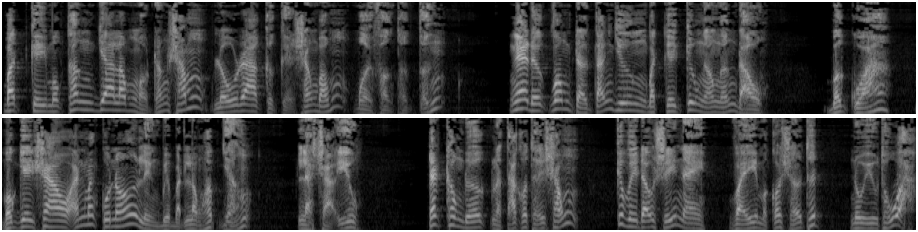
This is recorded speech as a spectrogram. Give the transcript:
Bạch Kỳ một thân da lông màu trắng sắm lộ ra cực kỳ sáng bóng, mười phần thần tứng. Nghe được vong trần tán dương, Bạch Kỳ kêu ngạo ngẩn đầu. Bất quá, một giây sau ánh mắt của nó liền bị Bạch Long hấp dẫn. Là xà yêu. Trách không được là ta có thể sống. Cái vị đạo sĩ này, vậy mà có sở thích nuôi yêu thú à?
